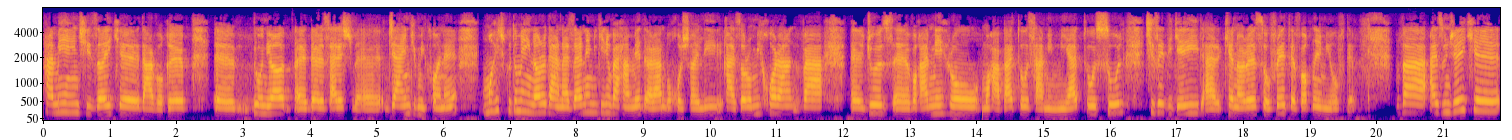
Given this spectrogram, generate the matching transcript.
همه این چیزهایی که در واقع دنیا داره سرش جنگ می‌کنه. ما هیچ کدوم اینا رو در نظر نمی‌گیریم و همه دارن با خوشحالی غذا رو می‌خورن و جز واقعا مهر و محبت و صمیمیت و صلح چیز دیگه ای در کنار سفره اتفاق نمیافته. و از اونجایی که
